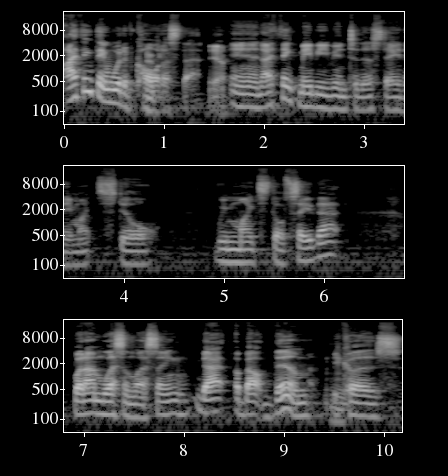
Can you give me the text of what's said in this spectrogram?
I think they would have called Okay. us that. Yeah. And I think maybe even to this day they might still we might still say that. But I'm less and less saying that about them because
